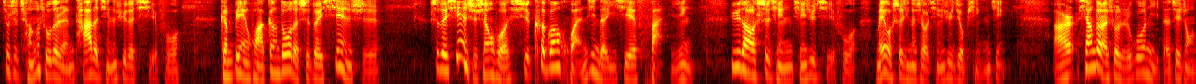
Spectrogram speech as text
就是成熟的人，他的情绪的起伏跟变化，更多的是对现实，是对现实生活是客观环境的一些反应。遇到了事情，情绪起伏；没有事情的时候，情绪就平静。而相对来说，如果你的这种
